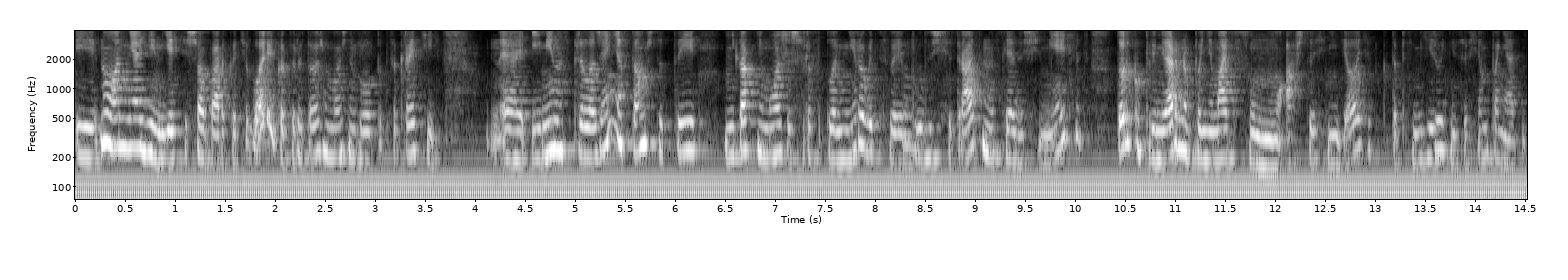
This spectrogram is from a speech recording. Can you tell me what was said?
и, ну, он не один, есть еще пара категорий, которые тоже можно было подсократить. Э, и минус приложения в том, что ты никак не можешь распланировать свои будущие траты на следующий месяц, только примерно понимать сумму, а что с ней делать и как это оптимизировать не совсем понятно.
